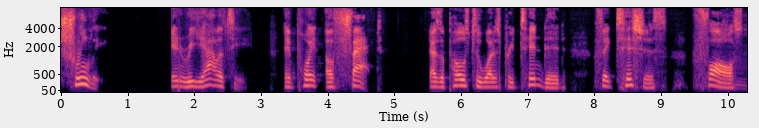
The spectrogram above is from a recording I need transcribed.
truly, in reality, in point of fact, as opposed to what is pretended, fictitious, false, mm.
